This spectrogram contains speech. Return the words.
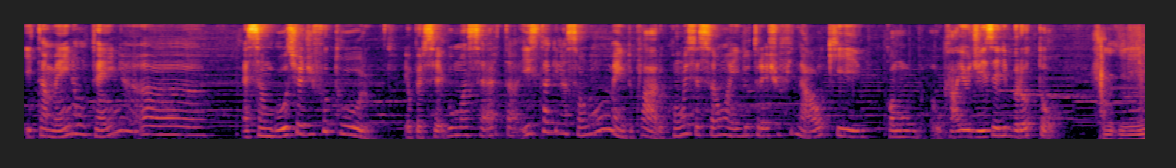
e também não tem uh, essa angústia de futuro. Eu percebo uma certa estagnação no momento, claro, com exceção aí do trecho final que, como o Caio diz, ele brotou. Uhum.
